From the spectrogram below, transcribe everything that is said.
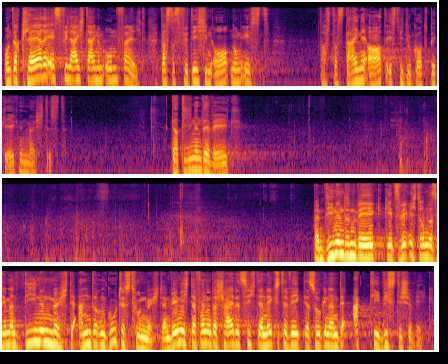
Und erkläre es vielleicht deinem Umfeld, dass das für dich in Ordnung ist, dass das deine Art ist, wie du Gott begegnen möchtest. Der dienende Weg. Beim dienenden Weg geht es wirklich darum, dass jemand dienen möchte, anderen Gutes tun möchte. Ein wenig davon unterscheidet sich der nächste Weg, der sogenannte aktivistische Weg.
